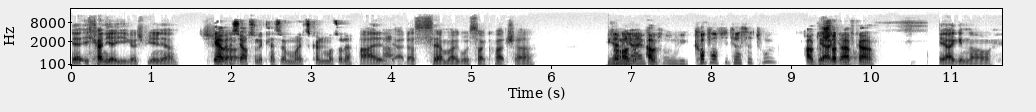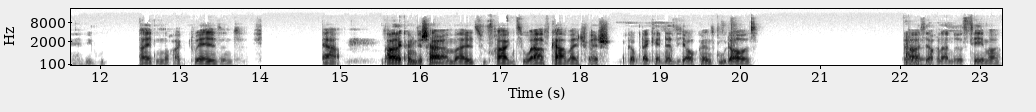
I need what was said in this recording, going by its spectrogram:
Ja, ich kann ja Jäger spielen, ja. Ich Ja, aber das ist ja auch so eine Klasse, wo man jetzt können muss, oder? Total, Ja. ja, das ist ja mal größer Quatsch, ja. Die kann so, nicht einfach Auto- irgendwie Kopf auf die Tastatur? Autoshot genau. AFK. Ja, genau. Wie gut Zeiten noch aktuell sind. Ja. Aber da können wir Shara mal zu fragen zu AFK bei Trash. Ich glaube, da kennt er sich auch ganz gut aus. Aber ist ja auch ein anderes Thema.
